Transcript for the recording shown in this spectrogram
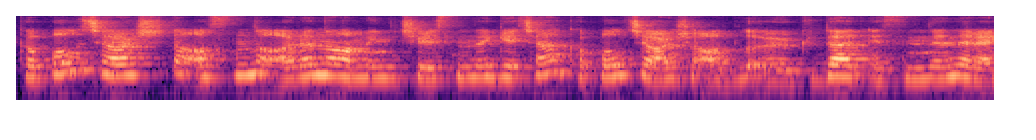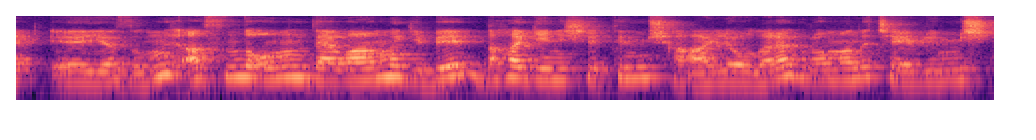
Kapalı Çarşı'da aslında Aranamen'in içerisinde geçen Kapalı Çarşı adlı öyküden esinlenerek e, yazılmış. Aslında onun devamı gibi daha genişletilmiş hali olarak romanı çevrilmiş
